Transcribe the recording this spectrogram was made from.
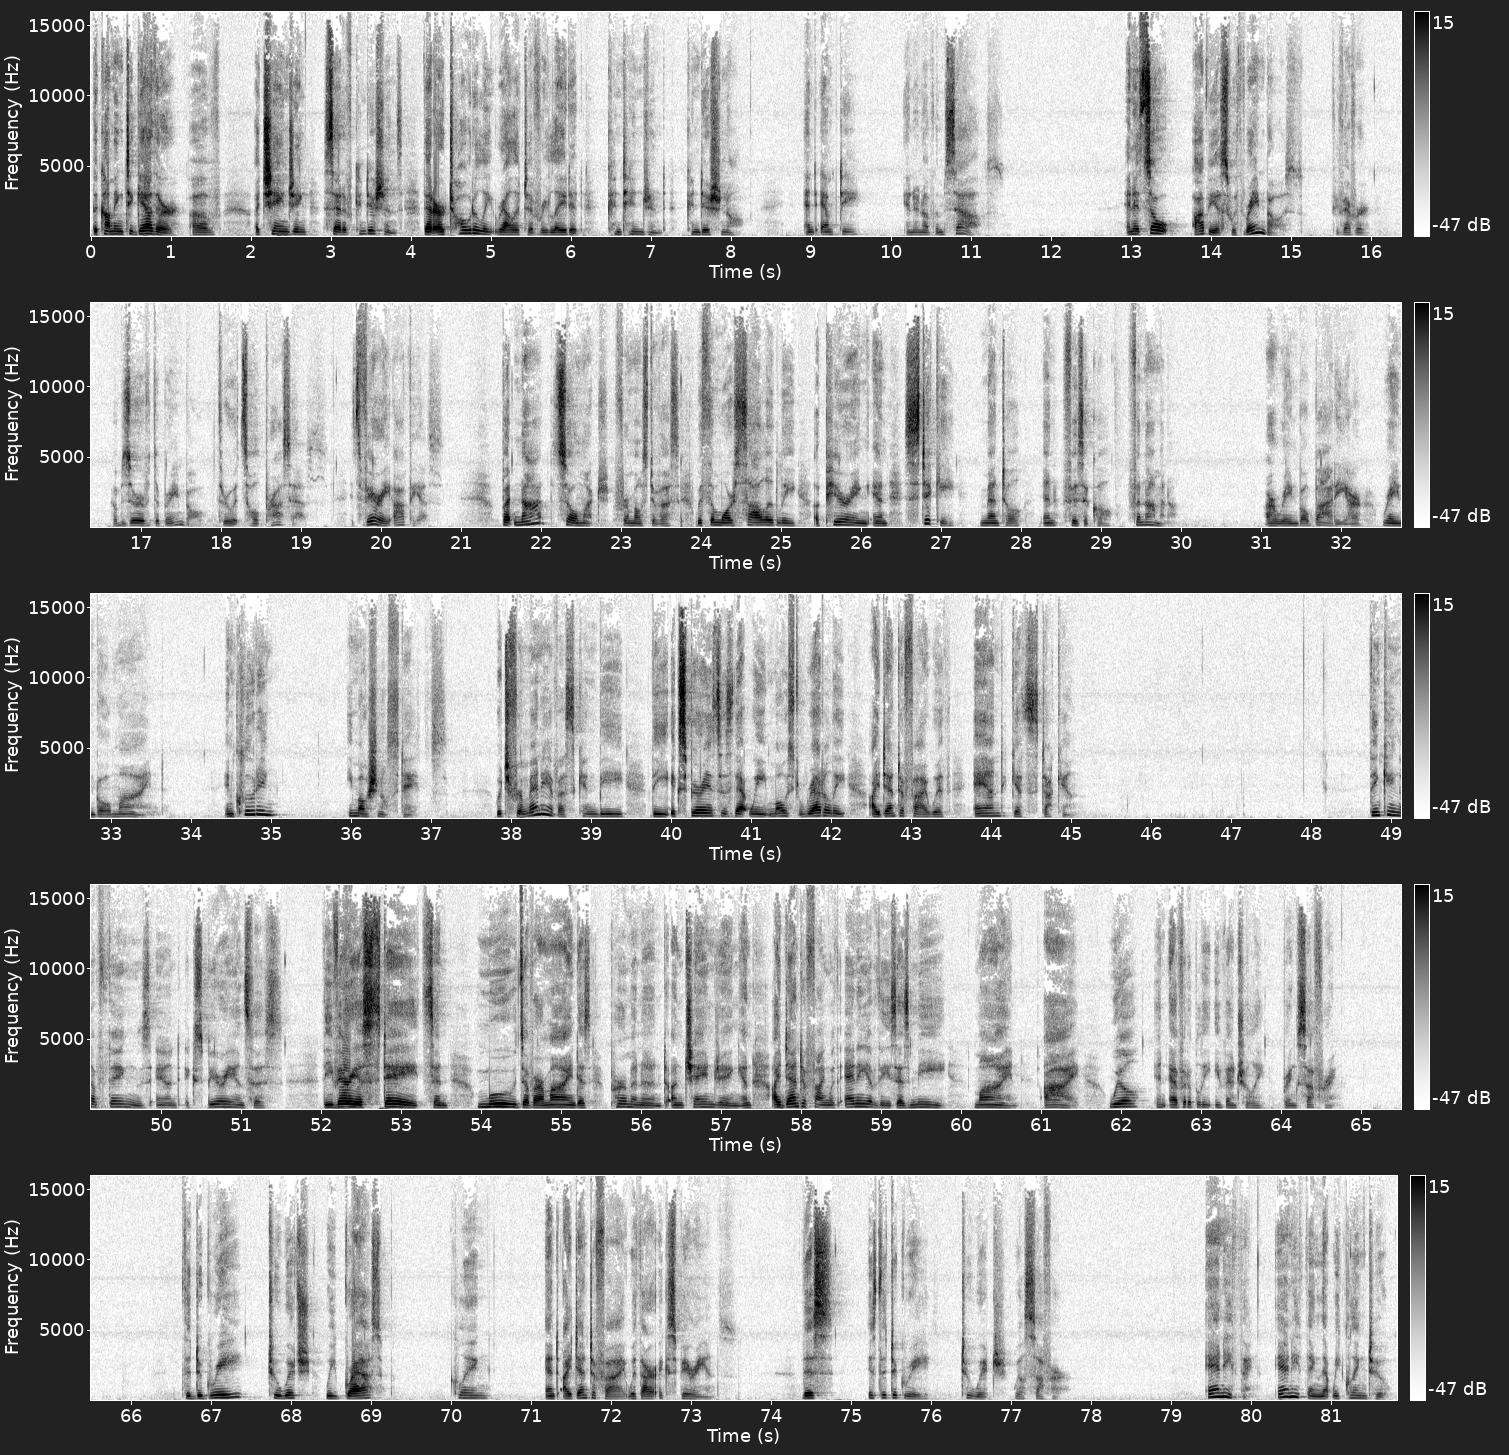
The coming together of a changing set of conditions that are totally relative, related, contingent, conditional, and empty in and of themselves. And it's so obvious with rainbows, if you've ever observed the rainbow through its whole process. It's very obvious. But not so much for most of us with the more solidly appearing and sticky mental and physical phenomena our rainbow body, our rainbow mind, including emotional states, which for many of us can be the experiences that we most readily identify with and get stuck in. Thinking of things and experiences, the various states and moods of our mind as permanent, unchanging, and identifying with any of these as me, mine, I, will inevitably eventually bring suffering. The degree to which we grasp, cling, and identify with our experience, this is the degree to which we'll suffer. Anything, anything that we cling to,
